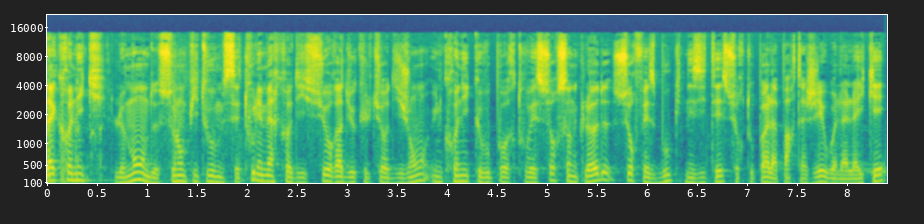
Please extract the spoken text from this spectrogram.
La chronique Le Monde selon Pitoum, c'est tous les mercredis sur Radio Culture Dijon. Une chronique que vous pourrez retrouver sur SoundCloud, sur Facebook. N'hésitez surtout pas à la partager ou à la liker.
